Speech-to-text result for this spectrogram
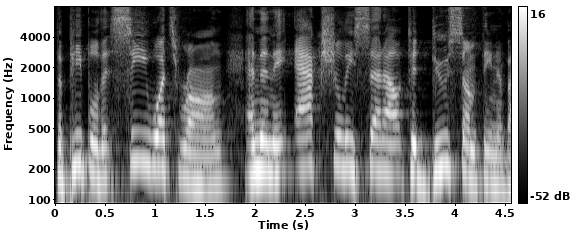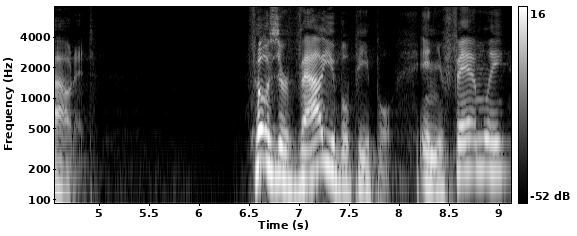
the people that see what's wrong and then they actually set out to do something about it. Those are valuable people in your family,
